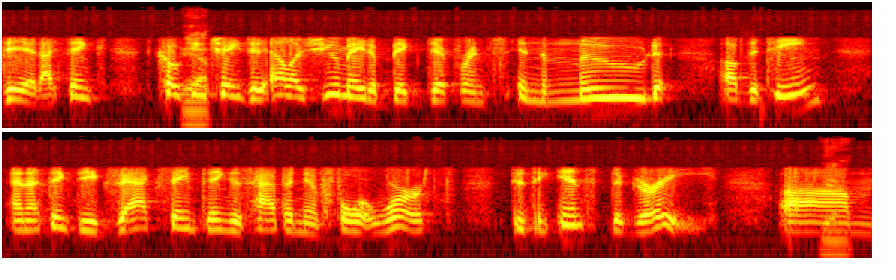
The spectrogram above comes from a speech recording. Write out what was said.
did. I think the coaching Yeah. change at LSU made a big difference in the mood of the team, and I think the exact same thing has happened in Fort Worth to the nth degree. Um, yeah,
